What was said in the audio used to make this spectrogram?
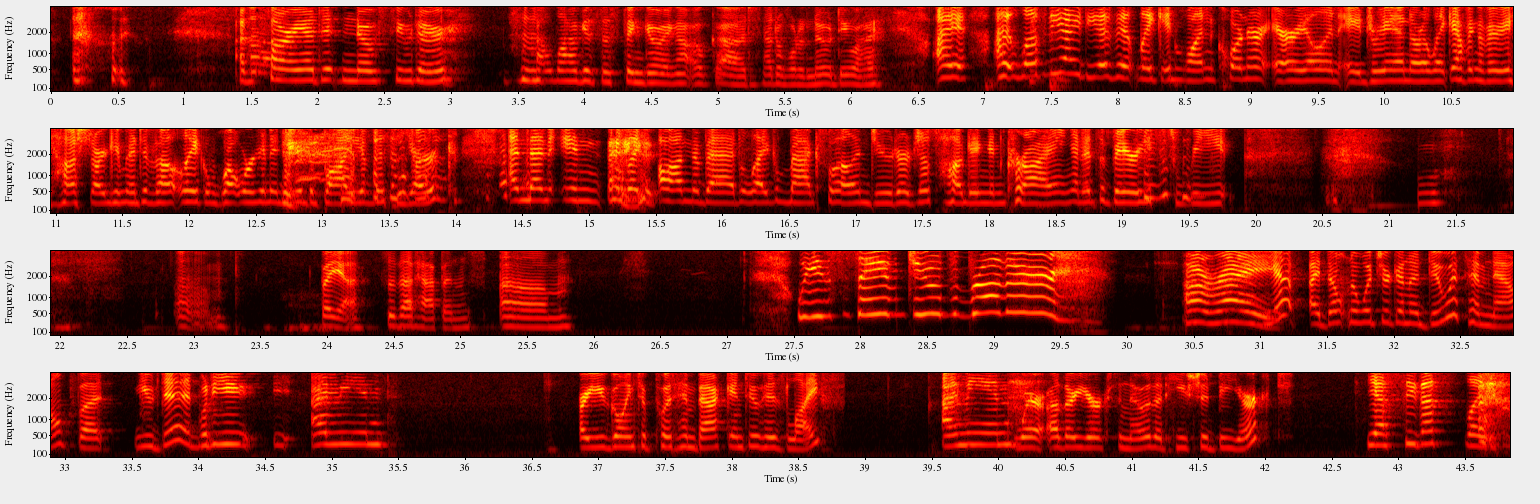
I'm sorry. I didn't know sooner. How long has this been going on? Oh God, I don't want to know, do I? I I love the idea that like in one corner Ariel and Adrian are like having a very hushed argument about like what we're gonna do with the body of this yeerk, and then in like on the bed like Maxwell and Jude are just hugging and crying, and it's very sweet. Um, but yeah, so that happens. Um, We saved Jude's brother. All right. yep, I don't know what you're gonna do with him now, but you did. What do you? I mean, Are you going to put him back into his life I mean, where other yeerks know that he should be yeerked? yeah. See, that's like,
